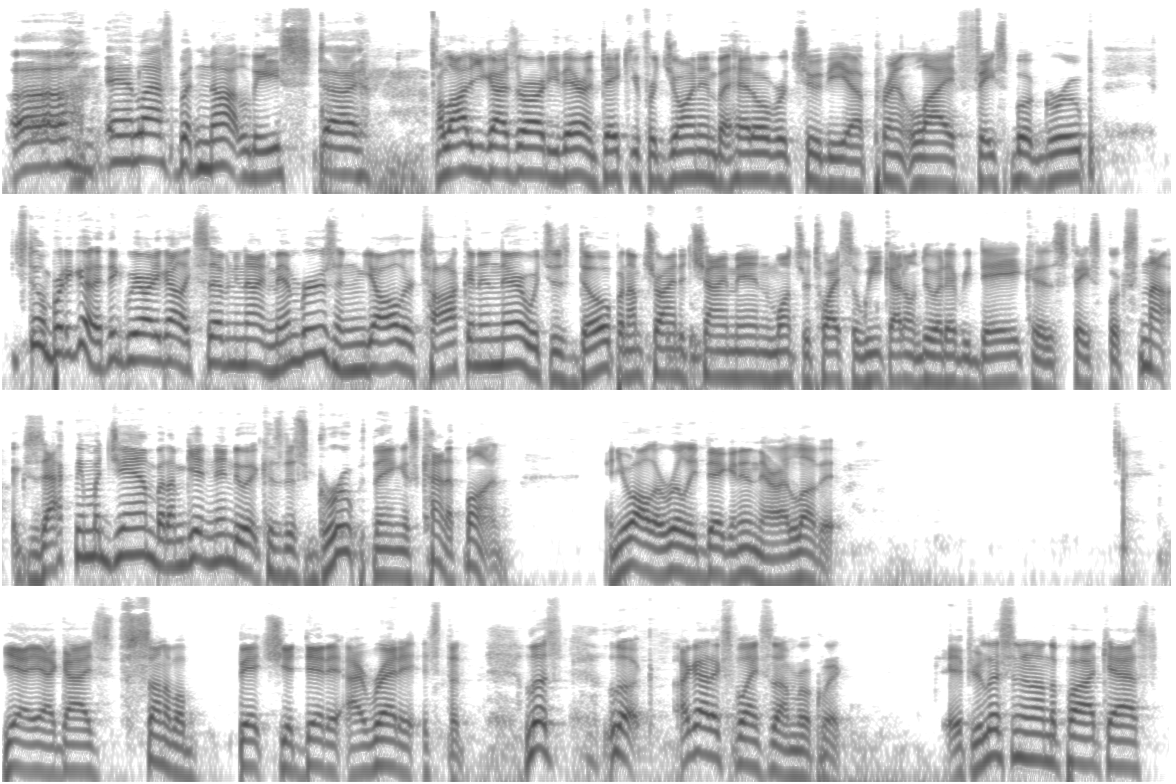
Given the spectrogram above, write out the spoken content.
Uh, and last but not least, uh, a lot of you guys are already there, and thank you for joining. But head over to the uh, Print Life Facebook group. It's doing pretty good. I think we already got like 79 members, and y'all are talking in there, which is dope. And I'm trying to chime in once or twice a week. I don't do it every day because Facebook's not exactly my jam, but I'm getting into it because this group thing is kind of fun. And you all are really digging in there. I love it. Yeah, yeah, guys. Son of a bitch, you did it. I read it. It's the look. Look, I gotta explain something real quick. If you're listening on the podcast,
